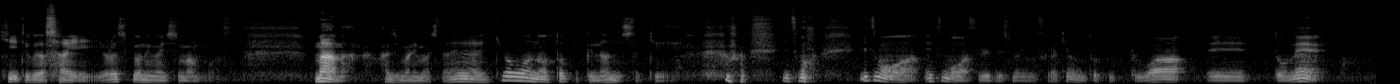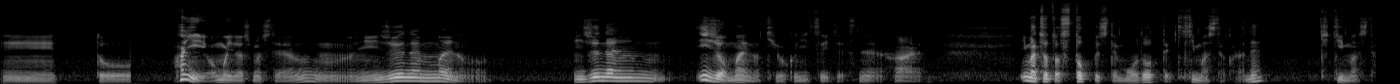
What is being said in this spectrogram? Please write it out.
聞いてください。よろしくお願いします。まあまあまあ始まりましたね。今日のトピック何でしたっけ？いつもいつもはいつも忘れてしまいますが今日のトピックはえー、っとねえー、っとはい思い出しましたよ。20年前の20年以上前の記憶についてですね。はい。今ちょっとストップして戻って聞きましたからね。聞きました。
